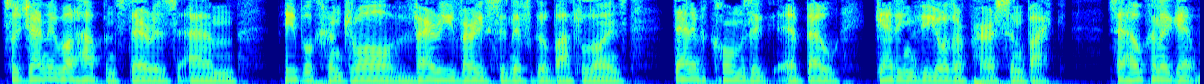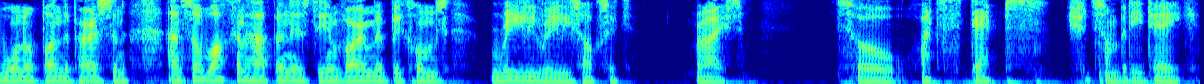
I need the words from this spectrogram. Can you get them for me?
So generally, what happens there is um, people can draw very, very significant battle lines. Then it becomes a, about getting the other person back. So how can I get one up on the person? And so what can happen is the environment becomes really, really toxic. Right. So what steps should somebody take?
